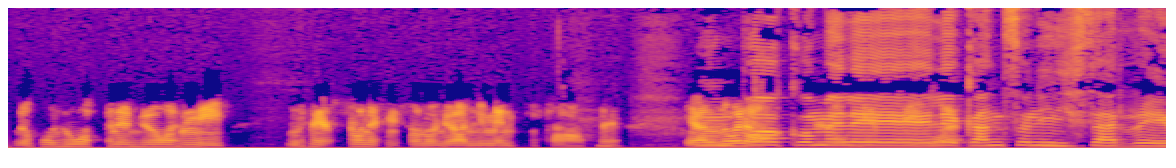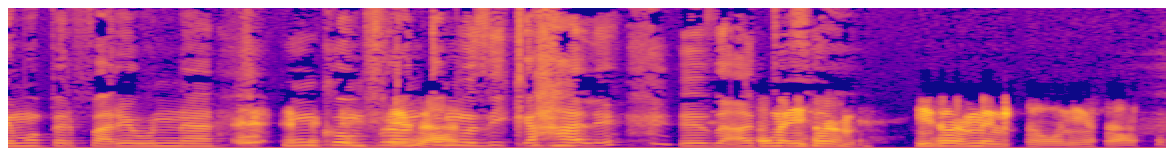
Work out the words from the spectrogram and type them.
dopo due o tre giorni le persone si sono già dimenticate. E un allora po' come le, le canzoni di Sanremo per fare un, un confronto Esatto. musicale. Esatto. come i, i tormentoni, esatto.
